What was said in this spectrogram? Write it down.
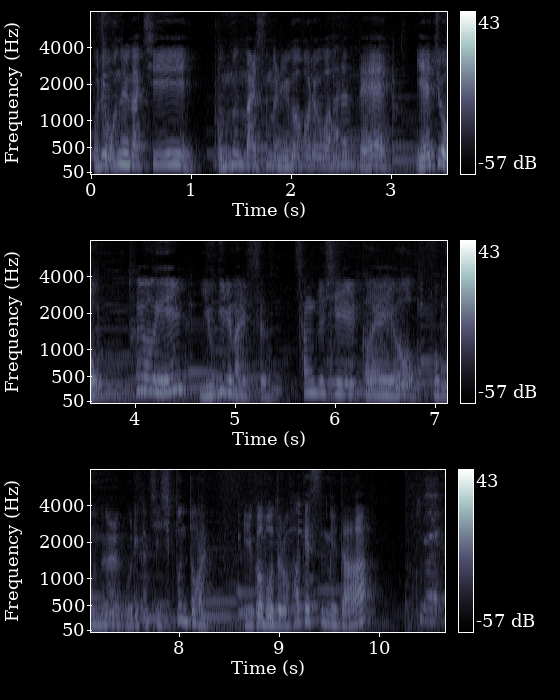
우리 오늘 같이 본문 말씀을 읽어보려고 하는데 예조 토요일 6일 말씀 상 주실 거예요. 본문을 우리 같이 10분 동안 읽어보도록 하겠습니다. 네.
